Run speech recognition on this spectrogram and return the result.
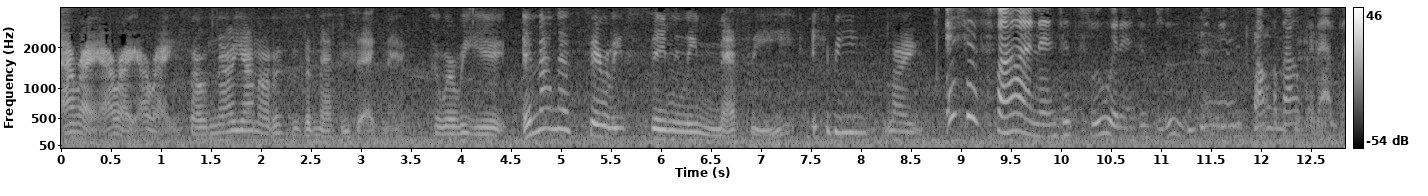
all right, all right, all right. So now y'all know this is the messy segment. So where we get, and not necessarily seemingly messy. It could be like, It's just fun and just fluid and just loose, and we just talk about whatever.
